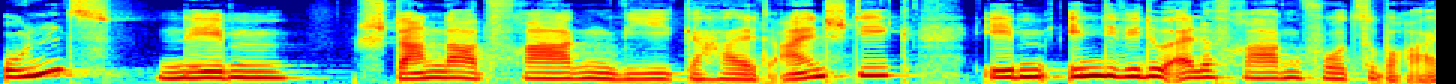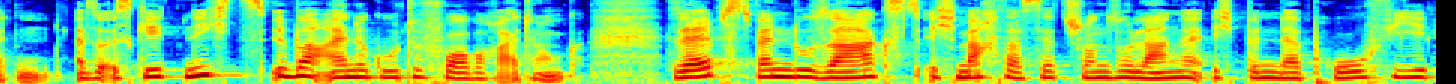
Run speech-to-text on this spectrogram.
und neben Standardfragen wie Gehalt, Einstieg, eben individuelle Fragen vorzubereiten. Also es geht nichts über eine gute Vorbereitung. Selbst wenn du sagst, ich mache das jetzt schon so lange, ich bin der Profi,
